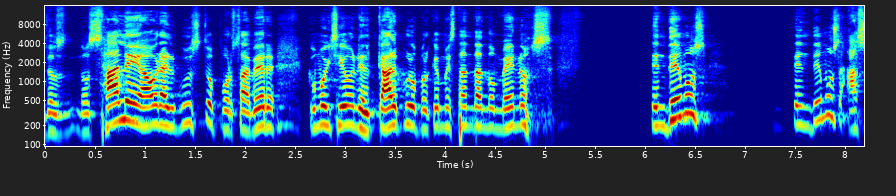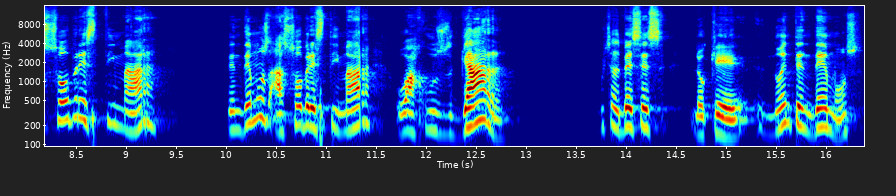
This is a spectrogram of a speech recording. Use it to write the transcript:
nos, sale ahora el gusto por saber cómo hicieron el cálculo, por qué me están dando menos. Tendemos, tendemos a sobreestimar, tendemos a sobreestimar o a juzgar Muchas veces lo que no entendemos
